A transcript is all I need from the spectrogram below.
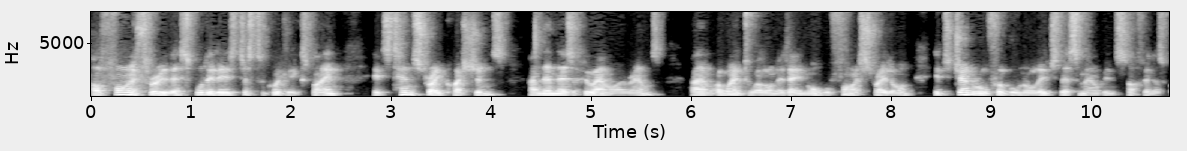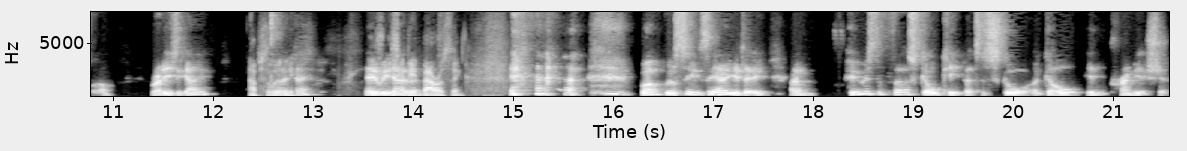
I'll fire through this. What it is, just to quickly explain, it's 10 straight questions, and then there's a who am I round. Um, I won't dwell on it anymore. We'll fire straight on. It's general football knowledge. There's some Albion stuff in as well. Ready to go? Absolutely. Okay. Here we go. embarrassing. well, we'll see see how you do. Um, who was the first goalkeeper to score a goal in the Premiership?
